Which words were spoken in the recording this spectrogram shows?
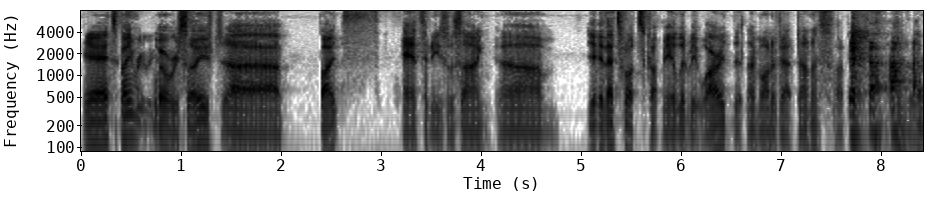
Yeah, it's been Really well received. Uh, both Anthony's were saying. Um, yeah, that's what's got me a little bit worried that they might have outdone us.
